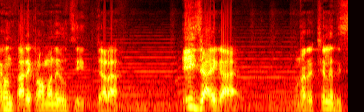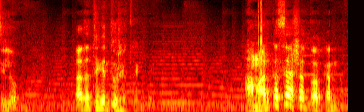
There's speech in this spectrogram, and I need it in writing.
এখন তারেক রহমানের উচিত যারা এই জায়গায় ওনারে ঠেলে দিছিল, তাদের থেকে দূরে থাকবে। আমার কাছে আসার দরকার নাই।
